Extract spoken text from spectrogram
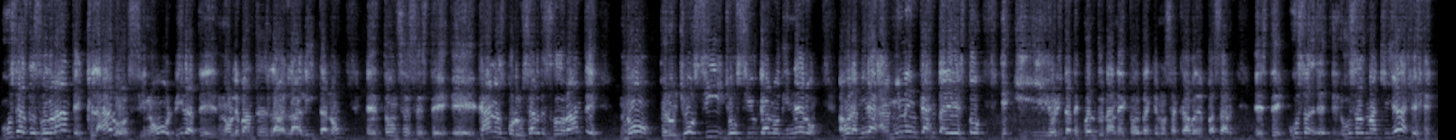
¿Usas desodorante? Claro, si no, olvídate, no levantes la, la alita, ¿no? Entonces, este, eh, ¿ganas por usar desodorante? No, pero yo sí, yo sí gano dinero. Ahora, mira, a mí me encanta esto y, ahorita te cuento una anécdota que nos acaba de pasar. Este, usa, eh, ¿usas maquillaje?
